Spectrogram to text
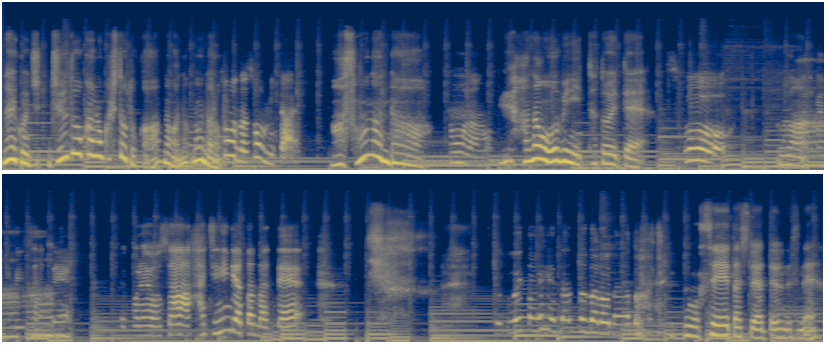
何これ柔道家の人とか？なんかななんだろう。そうだそうみたい。あそうなんだ。そうなの。え花を帯に例えて。そう。うわででこれをさ8人でやったんだって。すごい大変だっただろうなと思って。でも精鋭たちとやってるんですね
